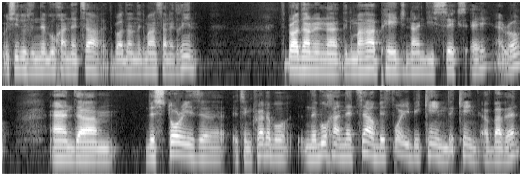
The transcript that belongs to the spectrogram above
We see this in Nebuchadnezzar. It's brought down in the Gemara Sanhedrin. It's brought down in uh, the Gemara, page 96a, I wrote. And um, this story is uh, it's incredible. Nebuchadnezzar, before he became the king of Babel,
